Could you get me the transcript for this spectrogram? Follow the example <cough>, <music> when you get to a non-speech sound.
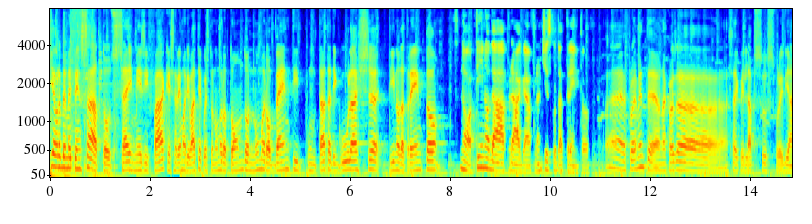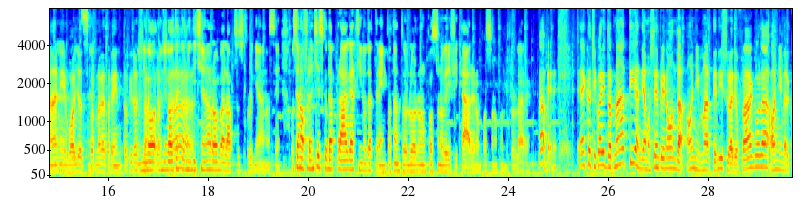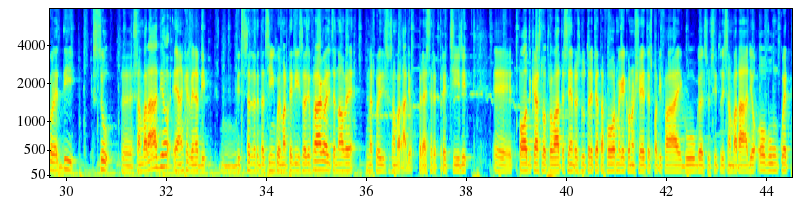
Chi avrebbe mai pensato sei mesi fa che saremmo arrivati a questo numero tondo, numero 20, puntata di Gulash, Tino da Trento? No, Tino da Praga, Francesco da Trento. Eh, probabilmente è una cosa, sai, quei lapsus freudiani, eh, voglio sì. tornare a Trento, chi lo ogni sa. Vo- ogni sa... volta che uno dice una roba, lapsus freudiano, sì. O se no, Francesco da Praga, Tino da Trento, tanto loro non possono verificare, non possono controllare. Va bene, eccoci qua ritornati, andiamo sempre in onda ogni martedì su Radio Fragola, ogni mercoledì su eh, Samba Radio e anche il venerdì 17.35 mm, il martedì su Radio Fragola, 19 il mercoledì su Samba Radio, per essere precisi. E podcast lo trovate sempre su tutte le piattaforme che conoscete, Spotify, Google, sul sito di Samba Radio, ovunque,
